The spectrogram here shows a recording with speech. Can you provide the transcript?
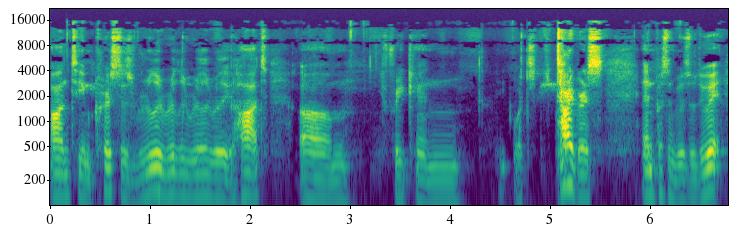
On Team Chris is really, really, really, really hot. Um, freaking, what's, Tigress and Puss in Boots will do it.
